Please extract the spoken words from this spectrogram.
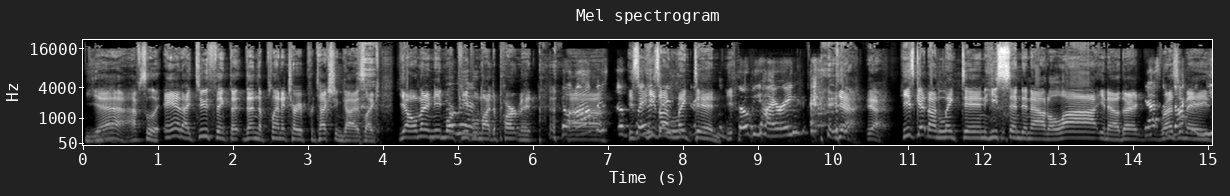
Yeah, absolutely. And I do think that then the planetary protection guy is like, yo, I'm going to need more Oh, people in my department. The Uh, office of he's- he's on LinkedIn. So be hiring. yeah. yeah. He's getting on LinkedIn. He's sending out a lot, you know, their Yes, so Dr. resumes.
